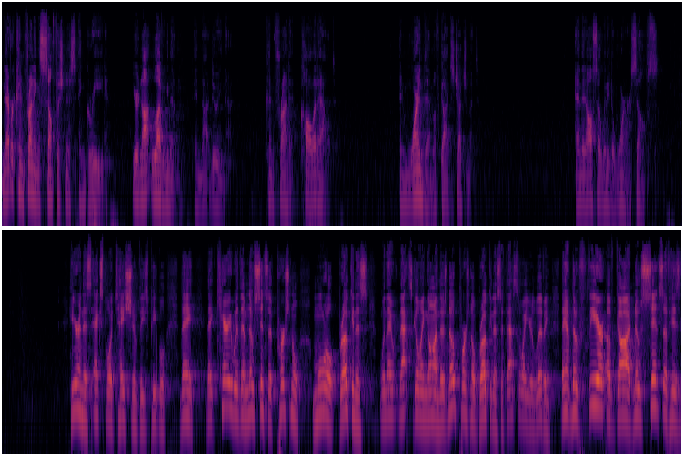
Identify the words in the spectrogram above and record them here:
Never confronting selfishness and greed. You're not loving them and not doing that. Confront it, call it out, and warn them of God's judgment. And then also, we need to warn ourselves. Here in this exploitation of these people, they, they carry with them no sense of personal moral brokenness when they, that's going on. There's no personal brokenness if that's the way you're living. They have no fear of God, no sense of His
